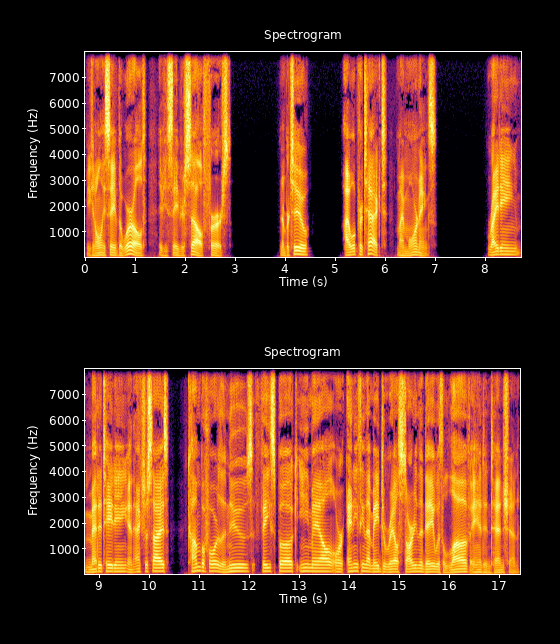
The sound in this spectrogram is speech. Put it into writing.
You can only save the world if you save yourself first. Number two, I will protect my mornings. Writing, meditating, and exercise come before the news, Facebook, email, or anything that may derail starting the day with love and intention.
